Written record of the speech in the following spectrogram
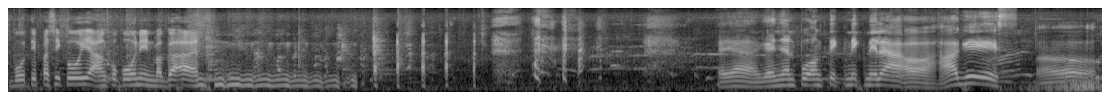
Buti pa si kuya, ang kukunin, magaan. Ayan, ganyan po ang teknik nila. Oh, hagis. Oh.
